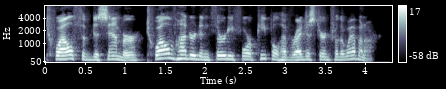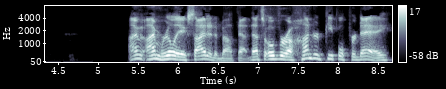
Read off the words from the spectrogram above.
12th of December. 1234 people have registered for the webinar. I'm I'm really excited about that. That's over 100 people per day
